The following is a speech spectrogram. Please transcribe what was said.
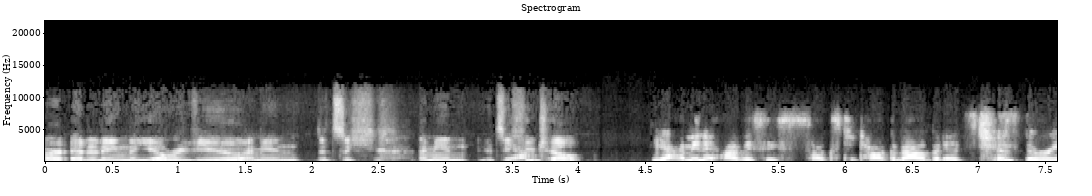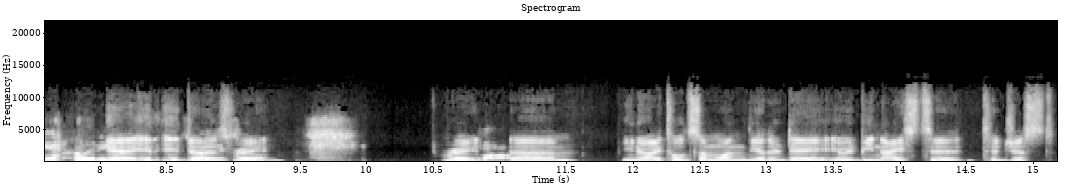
are editing the Yale Review, I mean, it's a, I mean, it's a Yeah. huge help. yeah, I mean, it obviously sucks to talk about, but it's just the reality. Yeah, it, it does, right? Right. Yeah. Um, you know, I told someone the other day it would be nice to to just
